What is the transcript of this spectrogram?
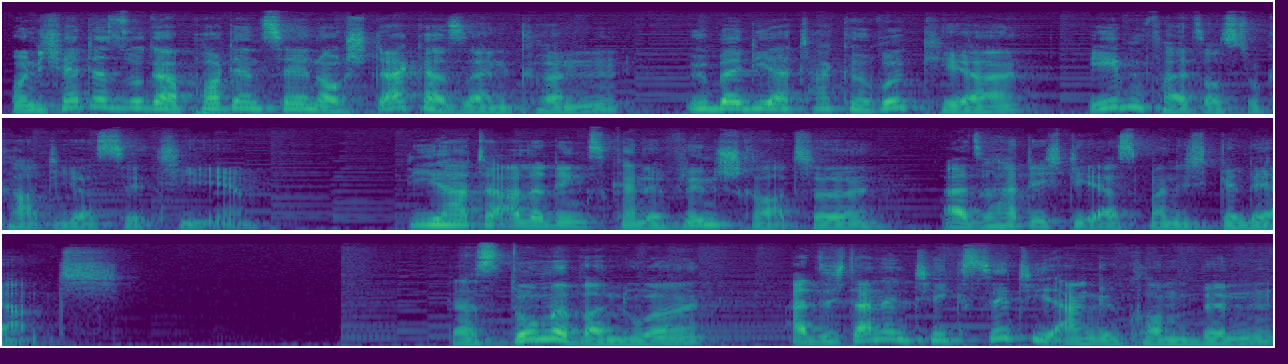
Und ich hätte sogar potenziell noch stärker sein können über die Attacke Rückkehr, ebenfalls aus Ducatia City. Die hatte allerdings keine Flinchrate, also hatte ich die erstmal nicht gelernt. Das Dumme war nur, als ich dann in Teak City angekommen bin,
